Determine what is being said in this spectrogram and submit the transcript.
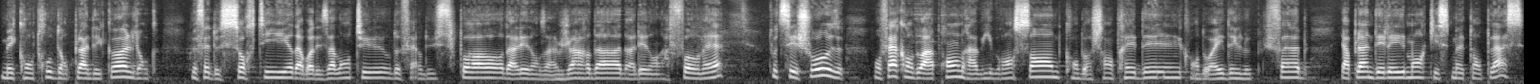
mais qu'on trouve dans plein d'écoles. Donc, le fait de sortir, d'avoir des aventures, de faire du sport, d'aller dans un jardin, d'aller dans la forêt, toutes ces choses vont faire qu'on doit apprendre à vivre ensemble, qu'on doit s'entraider, qu'on doit aider le plus faible. Il y a plein d'éléments qui se mettent en place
